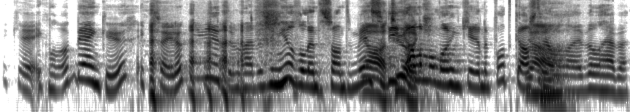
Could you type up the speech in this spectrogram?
Ik, ik moet ook denken hoor. Ik zou het ook niet weten, maar er zijn heel veel interessante mensen ja, die ik allemaal nog een keer in de podcast ja. wil, wil hebben.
